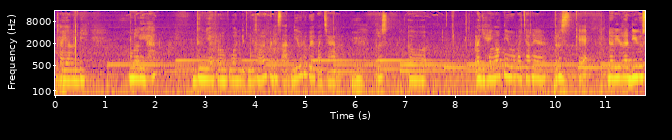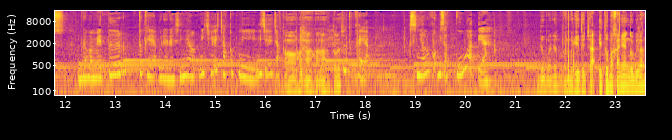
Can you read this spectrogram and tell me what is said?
Kayak lebih melihat dunia perempuan gitu. Misalnya pada saat dia udah punya pacar Hmm. terus eh, lagi hangout nih sama pacarnya. Terus kayak dari radius berapa meter tuh kayak udah ada sinyal nih cewek cakep nih ini cewek cakep oh nih. ah, ah, ah. terus? Itu tuh kayak sinyal lu kok bisa kuat ya jawabannya bukan begitu cak itu makanya yang gue bilang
